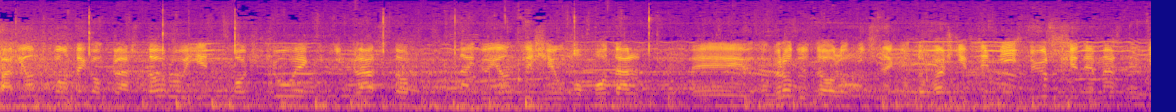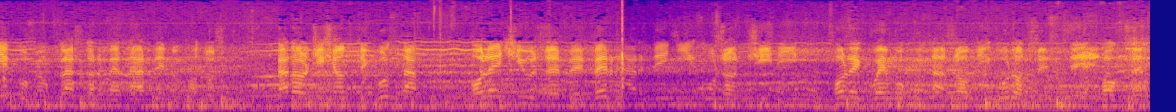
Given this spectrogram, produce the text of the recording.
pamiątką tego klasztoru jest kościółek i klasztor znajdujący się opodal e, ogrodu zoologicznego. To właśnie w tym miejscu już w XVII wieku był klasztor Bernardynów. Otóż Karol X Gustaw polecił, żeby Bernardyni urządzili poległemu husarzowi uroczysty pogrzeb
